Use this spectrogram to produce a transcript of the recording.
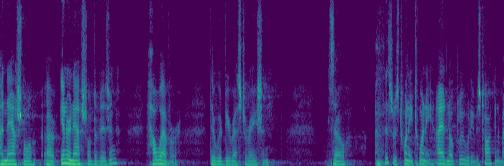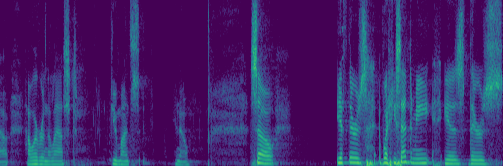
a national, uh, international division. However, there would be restoration. So, this was 2020. I had no clue what he was talking about. However, in the last few months, you know. So, if there's what he said to me is there's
